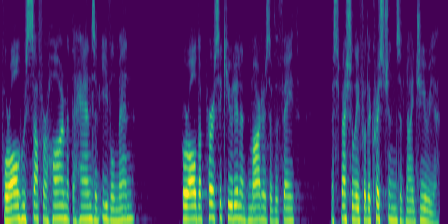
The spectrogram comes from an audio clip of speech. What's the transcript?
For all who suffer harm at the hands of evil men, for all the persecuted and martyrs of the faith, especially for the Christians of Nigeria,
